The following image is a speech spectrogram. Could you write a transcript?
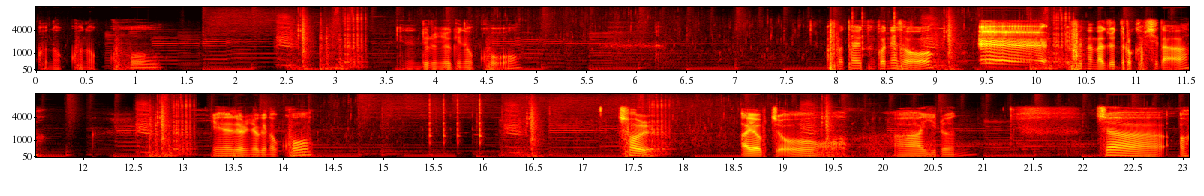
그거 넣고 넣고, 얘네들은 여기 넣고, 아빠 타이튼 꺼내서, 옆에다 놔주도록 합시다. 얘네들은 여기 넣고, 철, 아예 없죠. 아, 이런. 자, 어,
